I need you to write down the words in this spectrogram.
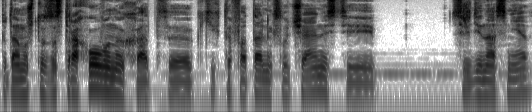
Потому что застрахованных от э, каких-то фатальных случайностей среди нас нет.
